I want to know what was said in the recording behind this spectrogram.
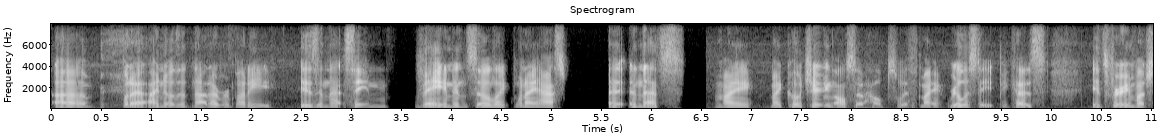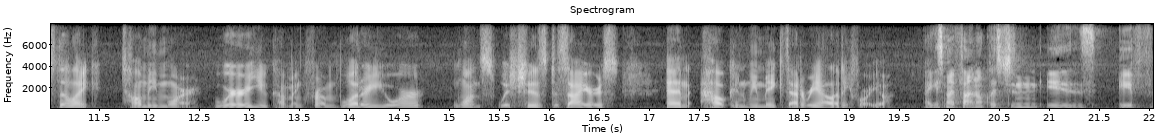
um but I, I know that not everybody is in that same vein. And so like when i ask and that's my my coaching also helps with my real estate because it's very much the like tell me more. Where are you coming from? What are your wants wishes desires? And how can we make that a reality for you? I guess my final question is if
